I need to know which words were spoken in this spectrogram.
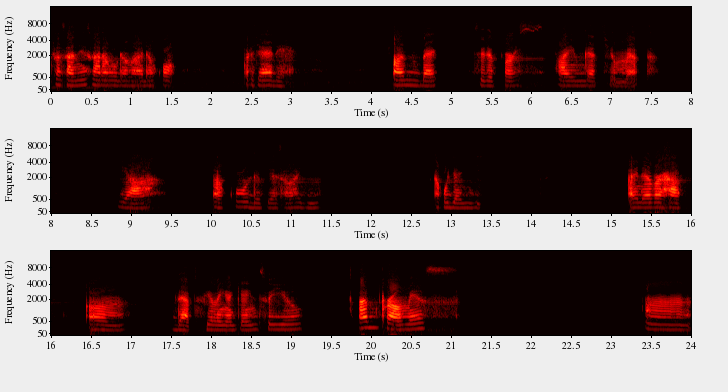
Perasaannya sekarang udah gak ada kok. Percaya deh. I'm back to the first time that you met. Ya, aku udah biasa lagi. Aku janji. I never have um that feeling again to you. I promise. Hmm,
